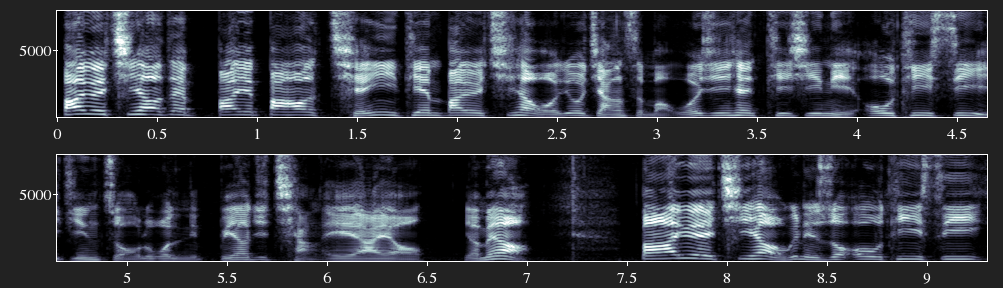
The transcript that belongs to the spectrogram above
八月七号在八月八号前一天，八月七号我又讲什么？我已经先提醒你，OTC 已经走弱了，你不要去抢 AI 哦，有没有？八月七号我跟你说，OTC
